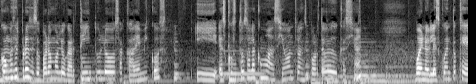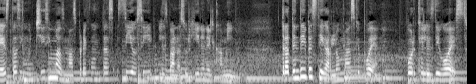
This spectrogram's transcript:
cómo es el proceso para homologar títulos académicos y es costosa la acomodación, transporte o educación. Bueno, y les cuento que estas y muchísimas más preguntas sí o sí les van a surgir en el camino. Traten de investigar lo más que puedan, porque les digo esto.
